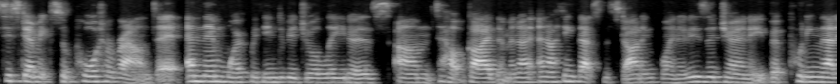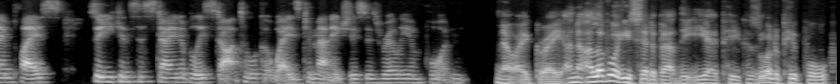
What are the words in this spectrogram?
systemic support around it and then work with individual leaders um, to help guide them. And I, and I think that's the starting point. It is a journey but putting that in place so you can sustainably start to look at ways to manage this is really important. No, I agree. And I love what you said about the EAP because a lot of people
